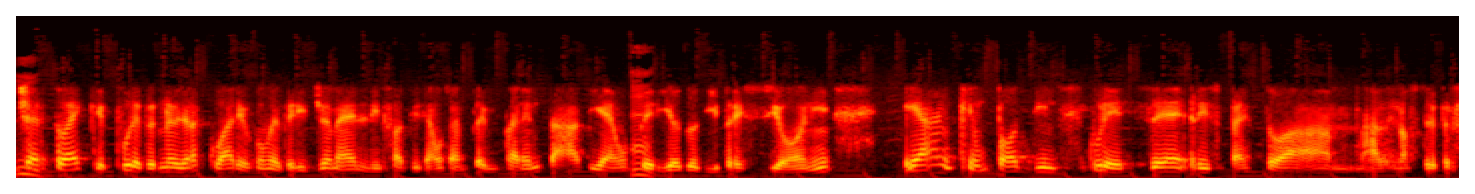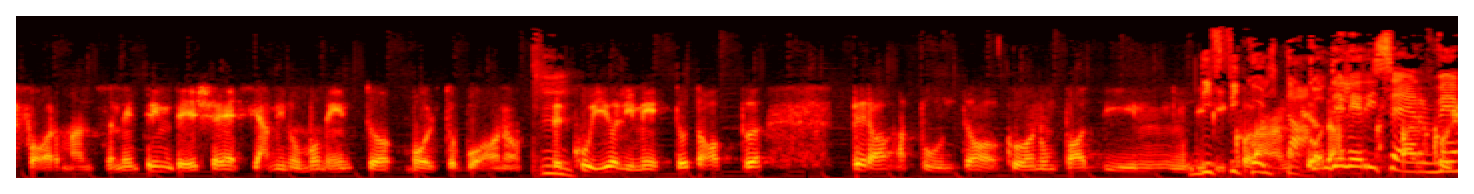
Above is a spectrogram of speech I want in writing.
Mm. Certo è che pure per noi dell'Acquario, come per i gemelli, infatti siamo sempre imparentati, è un Eh. periodo di pressioni e anche un po' di insicurezze rispetto a- alle nostre performance, mentre invece siamo in un momento molto buono. Mm. Per cui io li metto top, però appunto con un po' di, di Difficoltà. Con delle riserve.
